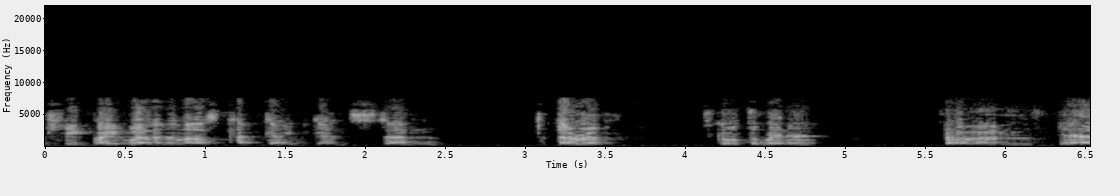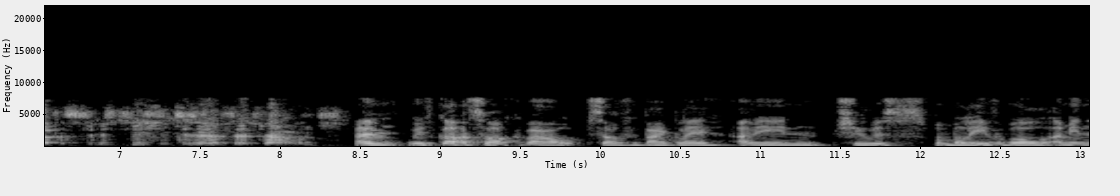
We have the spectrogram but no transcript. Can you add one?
she played well in the last cup game against um, Durham. Scored the winner. Um, yeah, she deserves a chance. And we've got to talk about Sophie Baggaley. I mean, she was unbelievable. I mean,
